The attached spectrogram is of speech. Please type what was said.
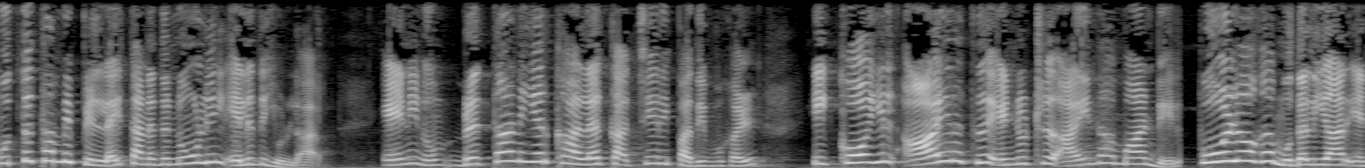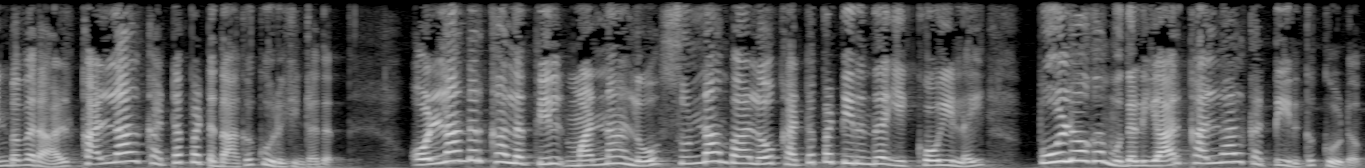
முத்துத்தம்பி பிள்ளை தனது நூலில் எழுதியுள்ளார். எனினும் பிரித்தானியர் கால கச்சேரி பதிவுகள் இக்கோயில் ஆயிரத்து எண்ணூற்று ஐந்தாம் ஆண்டில் பூலோக முதலியார் என்பவரால் கல்லால் கட்டப்பட்டதாக கூறுகின்றது. ஒல்லாந்தர் காலத்தில் மண்ணாலோ சுண்ணாம்பாலோ கட்டப்பட்டிருந்த இக்கோயிலை பூலோக முதலியார் கல்லால் கட்டியிருக்கக்கூடும்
